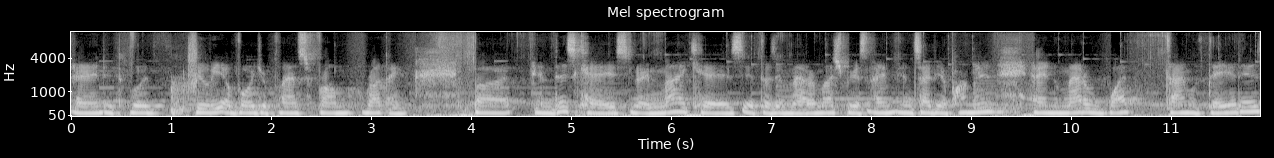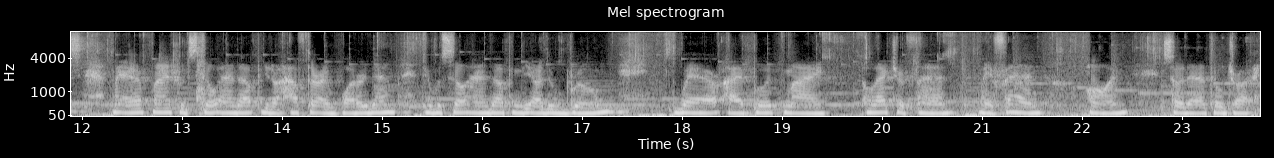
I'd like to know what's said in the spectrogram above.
and it would really avoid your plants from rotting. But in this case, you know, in my case, it doesn't matter much because I'm inside the apartment and no matter what time of day it is, my air plant would still end up, you know, after I water them, they would still end up in the other room where I put my electric fan, my fan on so that it'll dry.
